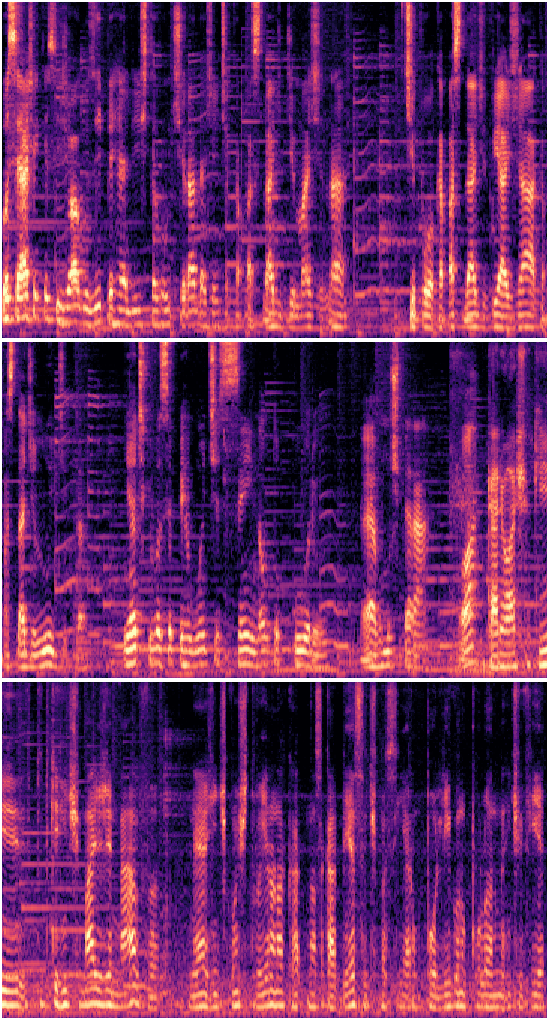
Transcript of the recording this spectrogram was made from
Você acha que esses jogos hiperrealistas vão tirar da gente a capacidade de imaginar? Tipo a capacidade de viajar, a capacidade lúdica. E antes que você pergunte, sim, não tô puro. É, vamos esperar. Ó. Cara, eu acho que tudo que a gente imaginava, né, a gente construía na nossa cabeça, tipo assim, era um polígono pulando, a gente via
